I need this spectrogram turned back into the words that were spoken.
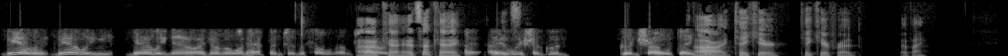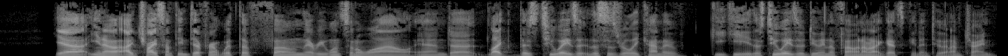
barely, barely, barely now. I don't know what happened to the phone. I'm sorry. Okay, it's okay. I, I it's, wish a good, good show. Thank all you. All right, take care. Take care, Fred. Bye bye. Yeah, you know, I try something different with the phone every once in a while, and uh, like, there's two ways. Of, this is really kind of geeky. There's two ways of doing the phone. I'm not going to get into it. I'm trying.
